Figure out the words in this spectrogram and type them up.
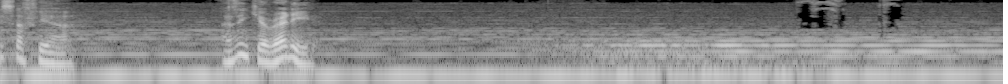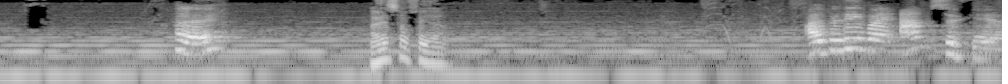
Sophia. I think you're ready. Hello. Hi, Sophia. I believe I am Sophia.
